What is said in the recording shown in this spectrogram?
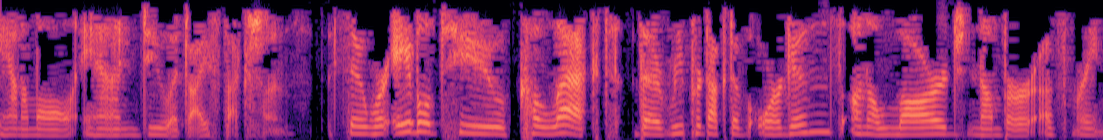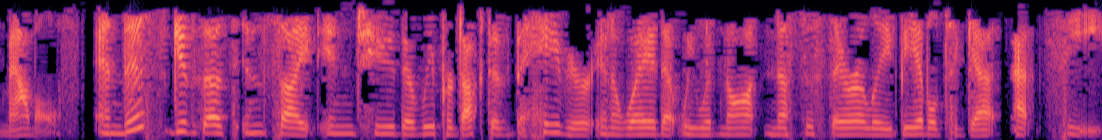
animal and do a dissection. So we're able to collect the reproductive organs on a large number of marine mammals. And this gives us insight into their reproductive behavior in a way that we would not necessarily be able to get at sea.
